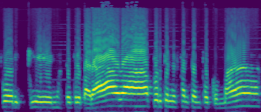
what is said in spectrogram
porque no estoy preparada, porque me falta un poco más.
